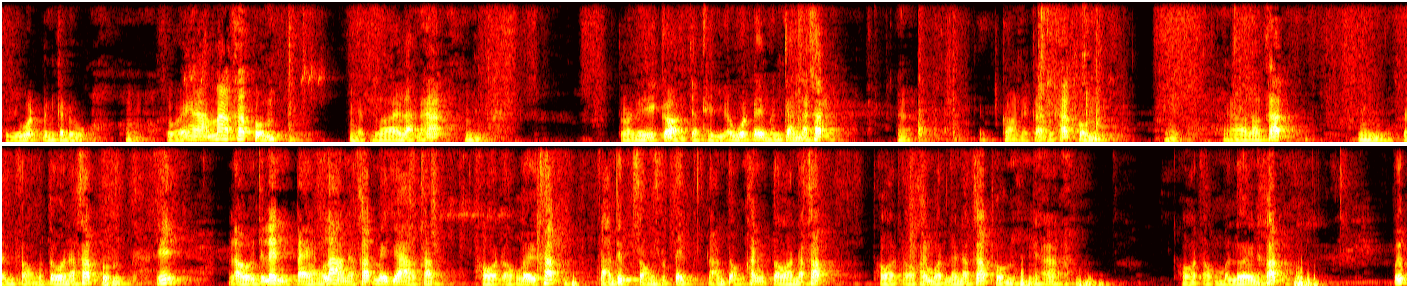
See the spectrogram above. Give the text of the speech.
ถืออาวุธเป็นกระดูกสวยงามมากครับ ผมเรียบร้อยแล้วนะฮะตัวนี้ก็จะถืออาวุธได้เหมือนกันนะครับอ่าก่อนในก่อนครับผม เอาล้วครับ อืม เป็นสองตัวนะครับ ผมนี่เราจะเล่นแปลงล่างนะครับ ไม่ยากครับ ถอดออกเลยครับสามสิบสองสเต็ปสามสองขั้นตอนนะครับ ถอดออกให้หมดเลยนะครับ ผมนะฮะถอดออกหมดเลยนะครับปึ๊บ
